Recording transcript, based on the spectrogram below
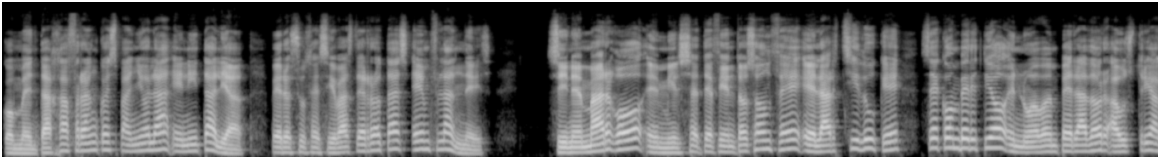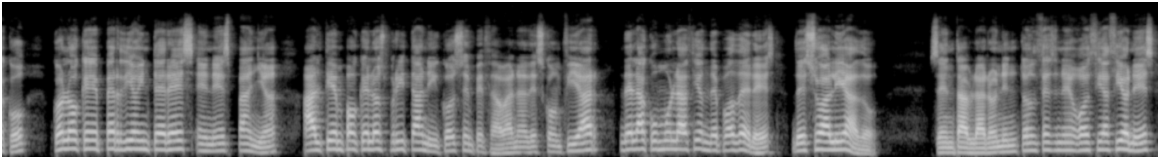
con ventaja franco-española en Italia, pero sucesivas derrotas en Flandes. Sin embargo, en 1711 el archiduque se convirtió en nuevo emperador austriaco con lo que perdió interés en España al tiempo que los británicos empezaban a desconfiar de la acumulación de poderes de su aliado. Se entablaron entonces negociaciones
